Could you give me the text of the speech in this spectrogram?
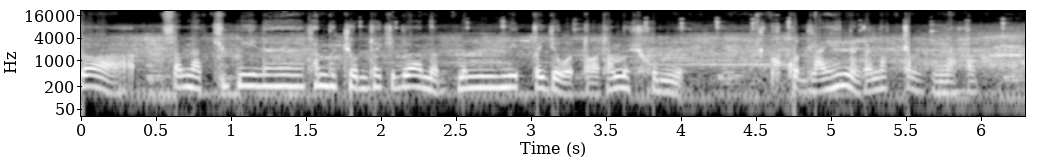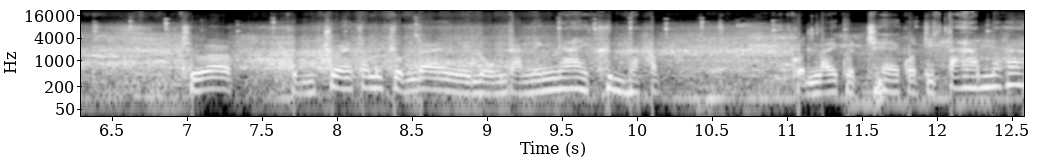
ก็สำหรับคลิปนี้นะท่านผู้ชมถ้าคิดว่าแบบมันมีประโยชน์ต่อท่านผู้ชมเนี่ยก็กดไลค์ให้หน่อยก็แล้วกันนะครับ ถือว่า ผมช่วยให้ท่านผู้ชมได้ลงดันง่ายขึ้นนะครับ กดไลค์กดแชร์กดติดตามนะคะ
